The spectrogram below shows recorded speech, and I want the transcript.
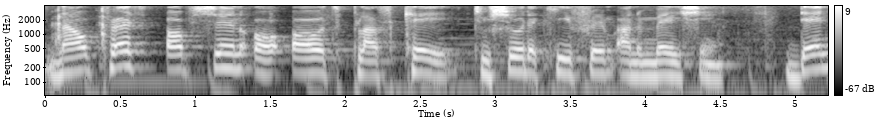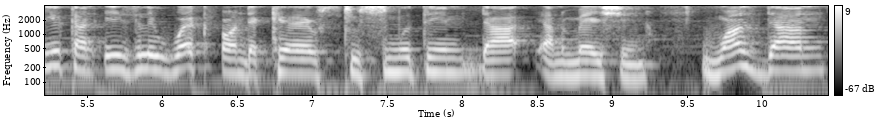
Now press Option or Alt plus K to show the keyframe animation. Then you can easily work on the curves to smoothen that animation. Once done,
